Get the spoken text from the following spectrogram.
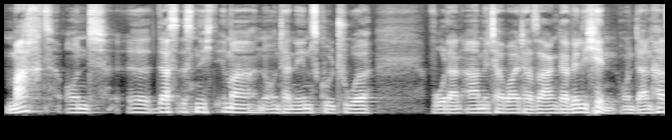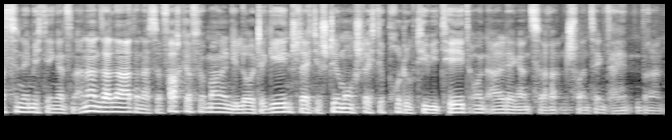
macht. Und äh, das ist nicht immer eine Unternehmenskultur, wo dann A-Mitarbeiter sagen, da will ich hin. Und dann hast du nämlich den ganzen anderen Salat, dann hast du Fachkräftemangel, die Leute gehen, schlechte Stimmung, schlechte Produktivität und all der ganze Rattenschwanz hängt da hinten dran.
